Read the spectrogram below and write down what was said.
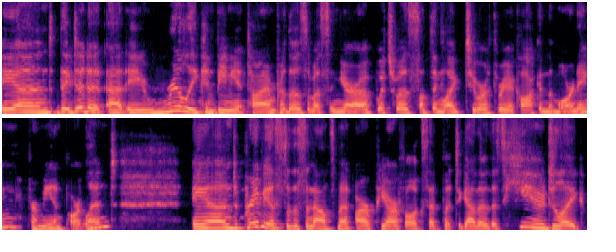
And they did it at a really convenient time for those of us in Europe, which was something like two or three o'clock in the morning for me in Portland. And previous to this announcement, our PR folks had put together this huge, like,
